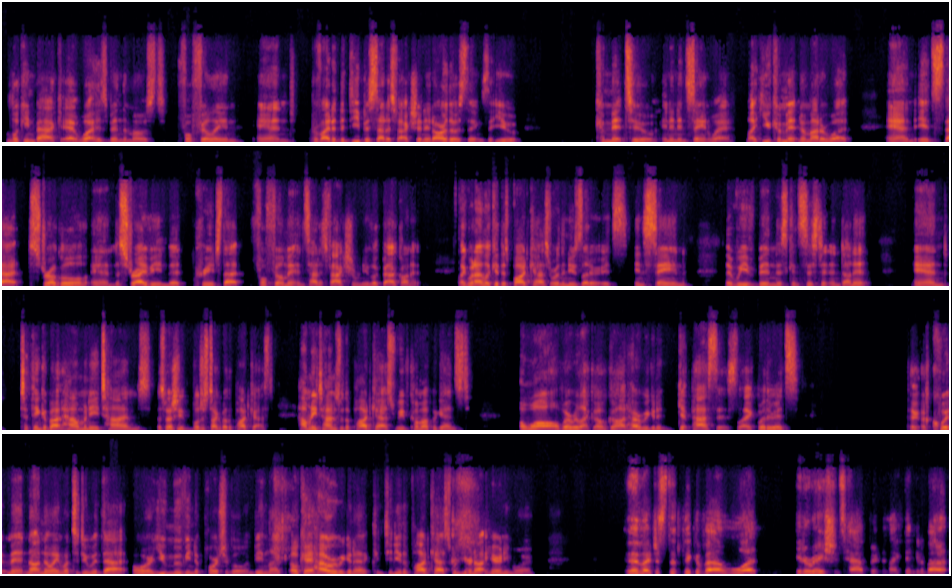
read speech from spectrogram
looking back at what has been the most fulfilling and provided the deepest satisfaction, it are those things that you commit to in an insane way. Like you commit no matter what. And it's that struggle and the striving that creates that fulfillment and satisfaction when you look back on it. Like when I look at this podcast or the newsletter, it's insane that we've been this consistent and done it. And to think about how many times, especially we'll just talk about the podcast, how many times with the podcast we've come up against a wall where we're like, oh God, how are we going to get past this? Like whether it's equipment, not knowing what to do with that, or you moving to Portugal and being like, okay, how are we going to continue the podcast when you're not here anymore? And then like just to think about what iterations happened and like thinking about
